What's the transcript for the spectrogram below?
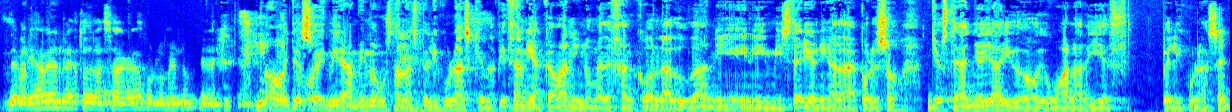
Deberías ver el resto de la saga, por lo menos. Que... No, yo soy, mira, a mí me gustan las películas que empiezan y acaban y no me dejan con la duda, ni, ni misterio, ni nada. Por eso yo este año ya he ido igual a 10 películas, ¿eh?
